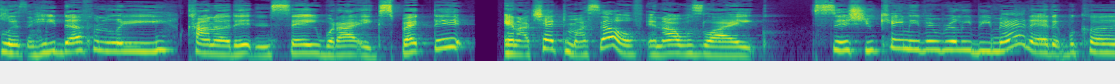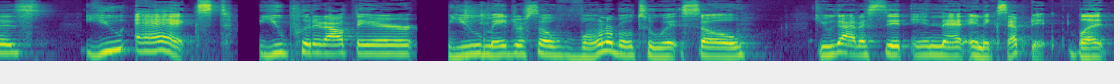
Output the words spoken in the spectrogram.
Listen, he definitely kind of didn't say what I expected. And I checked myself and I was like, sis, you can't even really be mad at it because you asked, you put it out there, you made yourself vulnerable to it. So you got to sit in that and accept it. But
